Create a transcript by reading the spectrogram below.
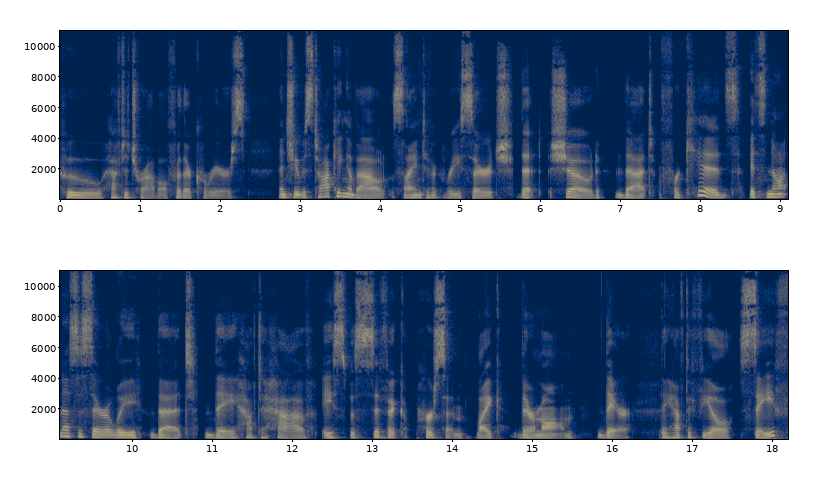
who have to travel for their careers. And she was talking about scientific research that showed that for kids, it's not necessarily that they have to have a specific person like their mom there. They have to feel safe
